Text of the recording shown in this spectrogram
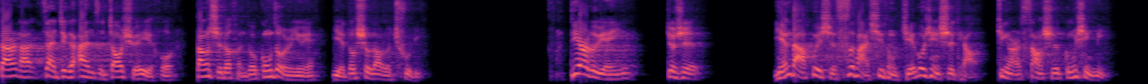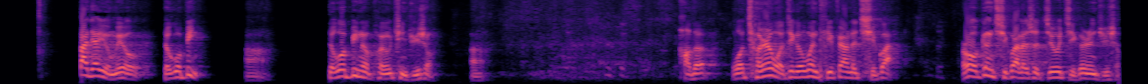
当然了，在这个案子昭雪以后，当时的很多工作人员也都受到了处理。第二个原因就是严打会使司法系统结构性失调，进而丧失公信力。大家有没有得过病啊？得过病的朋友请举手啊。好的，我承认我这个问题非常的奇怪，而我更奇怪的是，只有几个人举手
